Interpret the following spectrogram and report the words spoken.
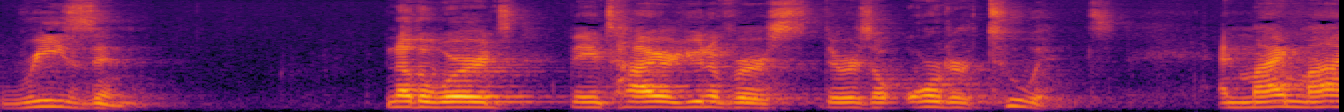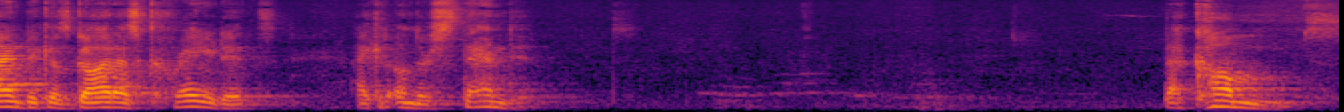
reason. In other words, the entire universe, there is an order to it. And my mind, because God has created it, I can understand it. That comes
